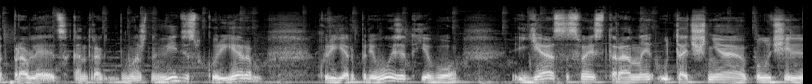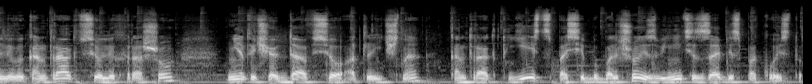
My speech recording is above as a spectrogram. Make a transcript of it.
отправляется контракт в бумажном виде с курьером, курьер привозит его. Я со своей стороны уточняю, получили ли вы контракт, все ли хорошо. Мне отвечают, да, все отлично, контракт есть, спасибо большое, извините за беспокойство.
